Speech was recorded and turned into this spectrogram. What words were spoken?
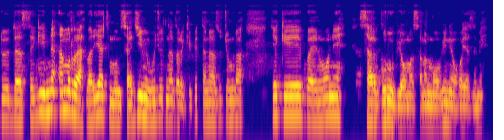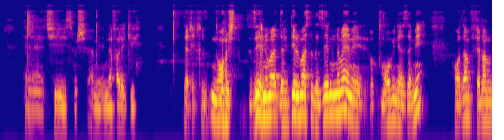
دو دستگی. نه اما رهبریت منسجمی وجود نداره که بتونه از جمله یکی به عنوان سرگروه یا مثلا معاون آقای ازمی چی اسمش؟ همین نفره که دقیق نامش ذهن ما در دل ماست در ذهن نمیه معاون ازمی آدم فعلا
